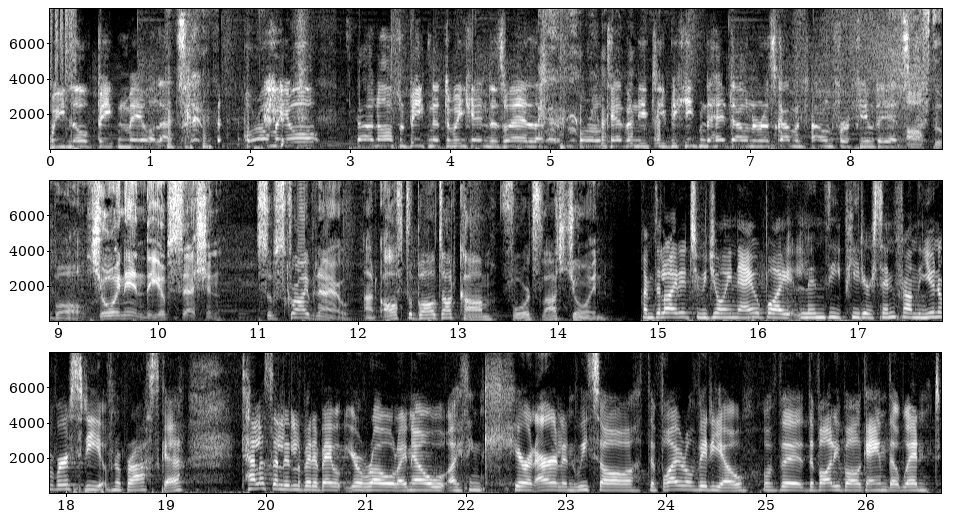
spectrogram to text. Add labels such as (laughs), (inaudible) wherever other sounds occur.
We love beating Mayo, lads. (laughs) Poor old Mayo got an awful beating at the weekend as well. Like, poor old Kevin, he'd, he'd be keeping the head down in Roscommon town for a few days. Off the ball. Join in the obsession. Subscribe now at offtheball.com forward slash join. I'm delighted to be joined now by Lindsay Peterson from the University of Nebraska. Tell us a little bit about your role. I know, I think here in Ireland, we saw the viral video of the, the volleyball game that went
